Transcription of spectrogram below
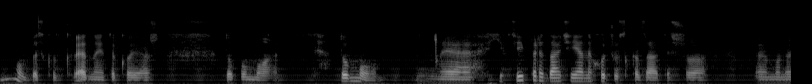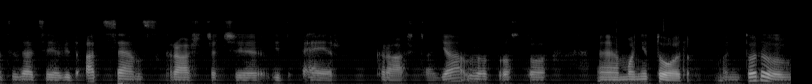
ну, без конкретної такої аж допомоги. Тому е, в цій передачі я не хочу сказати, що е, монетизація від AdSense краща чи від Air краща. Я е, просто е, моніторю. Моніторю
